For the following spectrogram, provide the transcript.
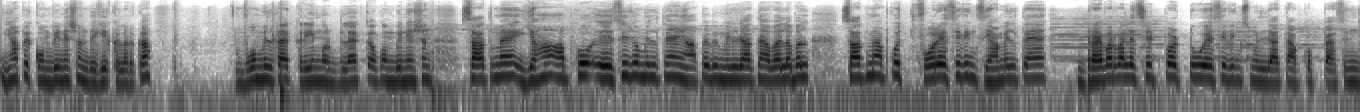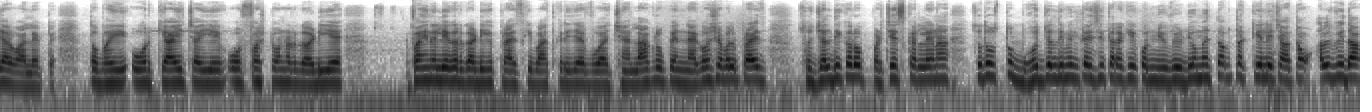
यहाँ पे कॉम्बिनेशन देखिए कलर का, वो मिलता है क्रीम और ब्लैक का कॉम्बिनेशन साथ में यहाँ आपको एसी जो मिलते हैं, यहाँ पे भी मिल जाते हैं अवेलेबल साथ में आपको फोर एसी विंग्स यहाँ मिलते हैं ड्राइवर वाले सीट पर टू एसी विंग्स मिल जाते हैं आपको पैसेंजर वाले पे। तो भाई और क्या ही चाहिए, और फ़र्स्ट ओनर गाड़ी है फाइनली अगर गाड़ी के प्राइस की बात करी जाए, वो है छः लाख रुपये नेगोशियबल प्राइस सो जल्दी करो परचेस कर लेना। सो दोस्तों, बहुत जल्दी मिलते हैं इसी तरह की एक और न्यू वीडियो में। तब तक के लिए चाहता हूँ अलविदा।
